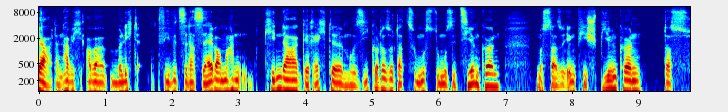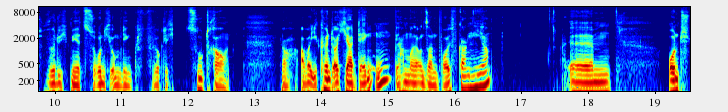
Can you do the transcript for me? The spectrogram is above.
ja, dann habe ich aber überlegt, wie willst du das selber machen? Kindergerechte Musik oder so, dazu musst du musizieren können, musst du also irgendwie spielen können. Das würde ich mir jetzt so nicht unbedingt wirklich zutrauen. Ja, aber ihr könnt euch ja denken, wir haben ja unseren Wolfgang hier. Ähm, und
